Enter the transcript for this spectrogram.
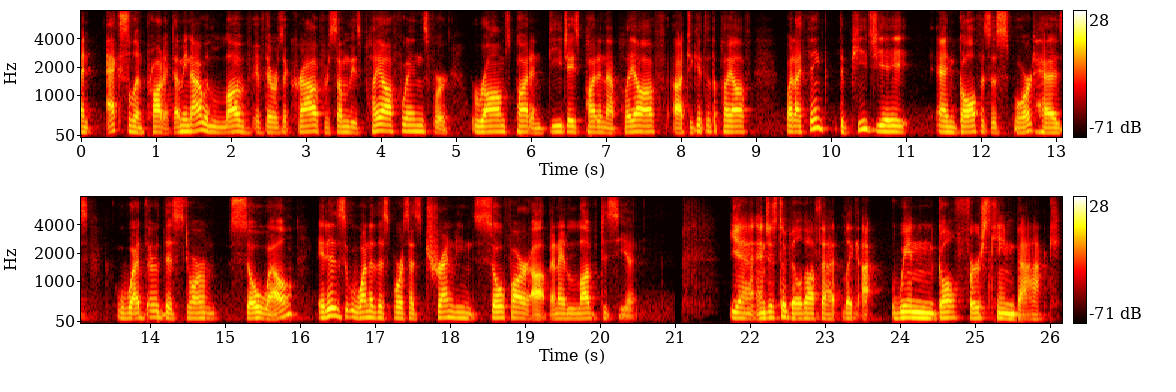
an excellent product. I mean, I would love if there was a crowd for some of these playoff wins for Rahm's putt and DJ's putt in that playoff uh, to get to the playoff. But I think the PGA and golf as a sport has weathered this storm so well. It is one of the sports that's trending so far up, and I love to see it. Yeah, and just to build off that, like I, when golf first came back,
